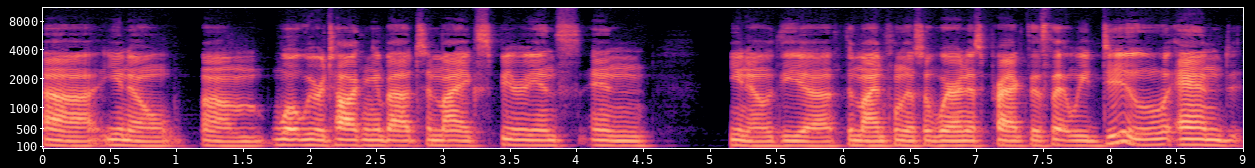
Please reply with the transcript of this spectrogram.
uh, you know, um, what we were talking about to my experience in, you know, the uh, the mindfulness awareness practice that we do. And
